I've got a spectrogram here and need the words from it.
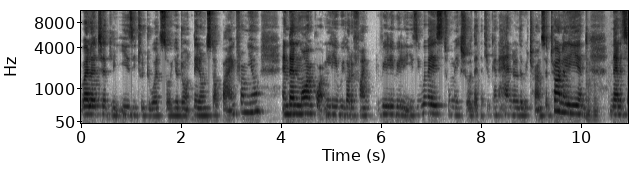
relatively easy to do it so you don't they don't stop buying from you and then more importantly we got to find really really easy ways to make sure that you can handle the returns internally and mm-hmm. then it's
